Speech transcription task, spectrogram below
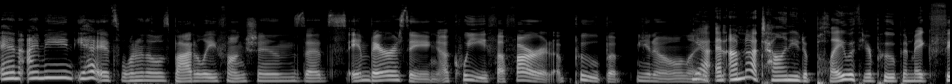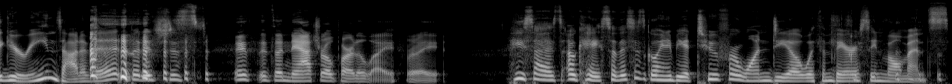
And I mean, yeah, it's one of those bodily functions that's embarrassing. A queef, a fart, a poop, a, you know, like. yeah. And I'm not telling you to play with your poop and make figurines out of it, but it's just. It, it's a natural part of life, right? He says, okay, so this is going to be a two for one deal with embarrassing moments,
